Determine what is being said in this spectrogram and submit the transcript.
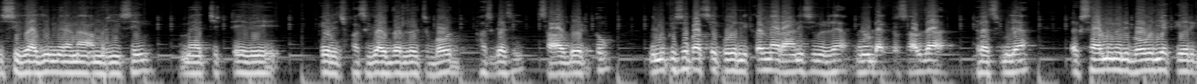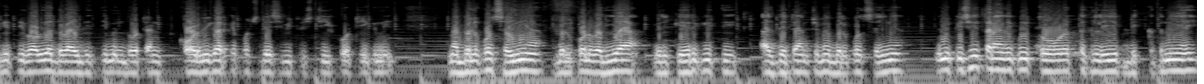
ਸਤਿ ਸ਼੍ਰੀ ਅਕਾਲ ਜੀ, ਮੇਰਾ ਨਾਮ ਅਮਰਜੀਤ ਸਿੰਘ। ਮੈਂ ਚਿੱਟੇ ਦੇ ਘੇਰੇ 'ਚ ਫਸ ਗਿਆ ਦਰਦਲ 'ਚ ਬਹੁਤ ਫਸ ਗਿਆ ਸੀ, ਸਾਲ ਡੇਢ ਤੋਂ। ਮੈਨੂੰ ਕਿਸੇ ਪਾਸੇ ਕੋਈ ਨਿਕਲਣਾ, ਰਾਹ ਨਹੀਂ ਸੀ ਮਿਲ ਰਿਹਾ ਮੈਨੂੰ ਡਾਕਟਰ ਸਾਹਿਬ ਦਾ ਐਡਰੈਸ ਮਿਲਿਆ। ਡਾਕਟਰ ਸਾਹਿਬ ਨੇ ਮੇਰੀ ਬਹੁਤ ਵਧੀਆ ਕੇਅਰ ਕੀਤੀ, ਬਹੁਤ ਵਧੀਆ ਦਵਾਈ ਦਿੱਤੀ। ਮੈਨੂੰ ਦੋ ਟਾਈਮ ਕਾਲ ਵੀ ਕਰਕੇ ਪੁੱਛਦੇ ਸੀ ਵੀ ਤੁਸੀਂ ਠੀਕ ਹੋ, ਠੀਕ ਨਹੀਂ। ਮੈਂ ਬਿਲਕੁਲ ਸਹੀ ਹਾਂ, ਬਿਲਕੁਲ ਵਧੀਆ ਮੇਰੀ ਕੇਅਰ ਕੀਤੀ। ਅੱਜ ਦੇ ਟਾਈਮ 'ਚ ਮੈਂ ਬਿਲਕੁਲ ਸਹੀ ਹਾਂ। ਮੈਨੂੰ ਕਿਸੇ ਤਰ੍ਹਾਂ ਦੀ ਕੋਈ ਤੋੜ ਤਕਲੀਫ, ਦਿੱਕਤ ਨਹੀਂ ਆਈ।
